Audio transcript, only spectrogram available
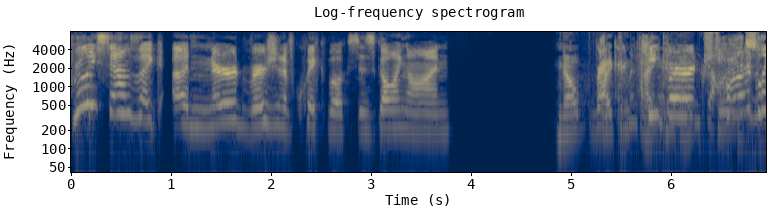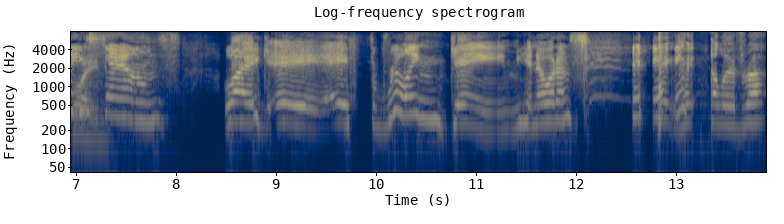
really sounds like a nerd version of QuickBooks is going on. Nope. Record I can Keeper actually hardly explain. sounds like a a thrilling game. You know what I'm saying? Hey, hey, Alludra.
